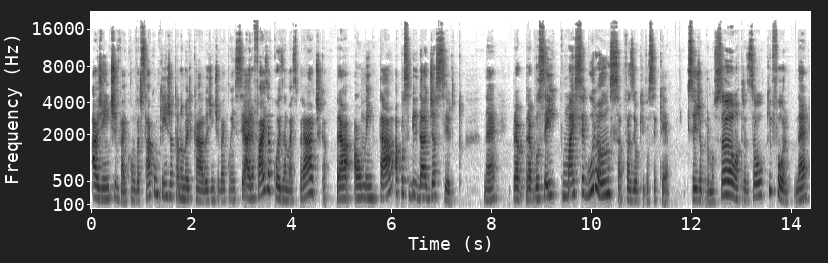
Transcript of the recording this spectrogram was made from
a gente vai conversar com quem já está no mercado, a gente vai conhecer a área, faz a coisa mais prática para aumentar a possibilidade de acerto, né? Para você ir com mais segurança fazer o que você quer, que seja a promoção, a transição, o que for, né?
